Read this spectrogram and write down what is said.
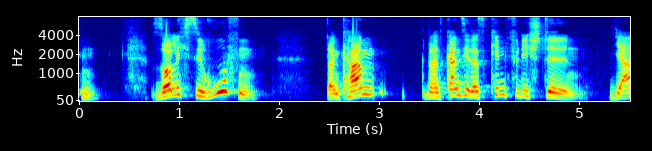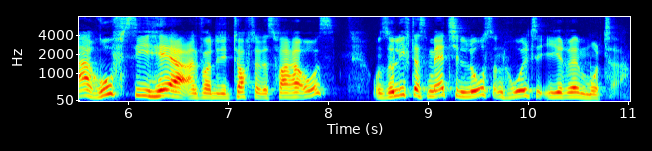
Hm. Soll ich sie rufen? Dann, kam, dann kann sie das Kind für dich stillen. Ja, ruf sie her, antwortete die Tochter des Pharaos. Und so lief das Mädchen los und holte ihre Mutter.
